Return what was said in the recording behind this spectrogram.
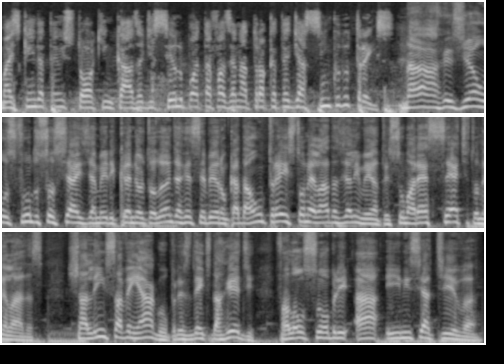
mas quem ainda tem o estoque em casa de selo pode estar tá fazendo a troca até dia 5 do 3. Na região, os fundos sociais de Americana e Hortolândia receberam cada um 3 toneladas de alimento e Sumaré 7 toneladas. Chalim Savenhago, presidente da rede, falou sobre a iniciativa.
